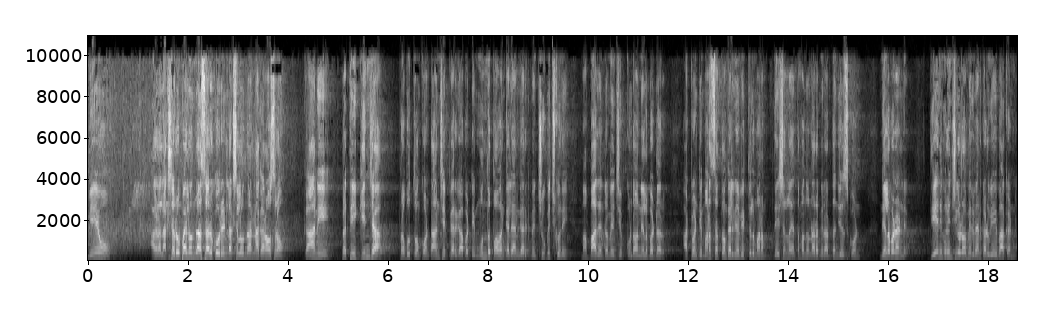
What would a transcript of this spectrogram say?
మేము అక్కడ లక్ష రూపాయలు ఉందా సరుకు? రెండు లక్షలు ఉందా అని నాకు అనవసరం. కానీ ప్రతి గింజ ప్రభుత్వం కొంటా అని చెప్పారు కాబట్టి ముందు పవన్ కళ్యాణ్ గారికి మేము చూపించుకొని మా బాధ ఏంటో మేము చెప్పుకుంటామని నిలబడ్డారు. అటువంటి మనస్తత్వం కలిగిన వ్యక్తులు మన దేశంలో ఎంతమంది ఉన్నారో మీరు అర్థం చేసుకోండి. నిలబడండి. దేని గురించి కూడా మీరు వెనకడు వేయబాకండి.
